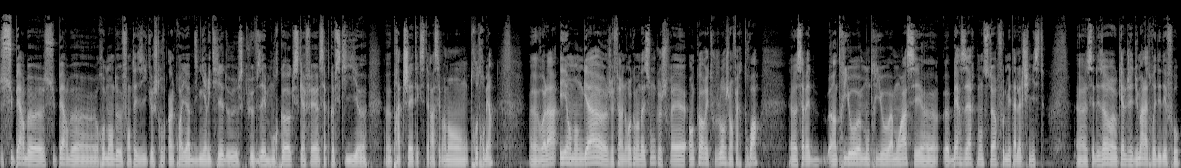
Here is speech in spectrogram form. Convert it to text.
superbe superbe euh, roman de fantasy que je trouve incroyable digne héritier de ce que faisait Moorcock ce qu'a fait Sapkowski Pratchett etc c'est vraiment trop trop bien Euh, voilà et en manga euh, je vais faire une recommandation que je ferai encore et toujours je vais en faire trois Euh, ça va être un trio mon trio à moi c'est euh, euh, Berserk Monster Full Metal Alchemist Euh, c'est des œuvres auxquelles j'ai du mal à trouver des défauts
